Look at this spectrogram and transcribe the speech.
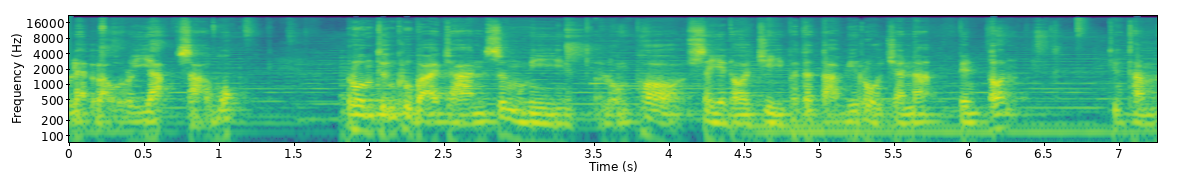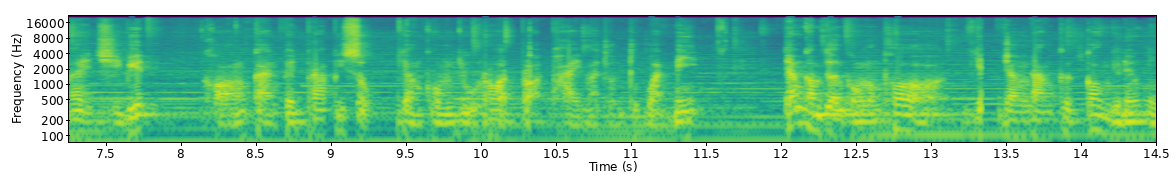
และเหล่าระยะสาวก รวมถึงครูบาอาจารย์ซึ่งมีหลวงพ่อสยดอจีพัตตาวิโรจนะเป็นต้น จึงทำให้ชีวิตของการเป็นพระพิสุยังคงอยู่รอดปลอดภัยมาจนทุกวันนี้ย้ำคำเตือนของหลวงพ่อยังดังกึกก้องอยู่ในหู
